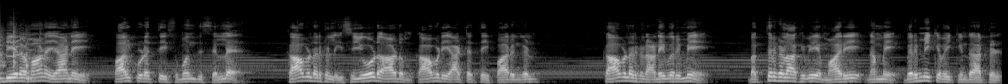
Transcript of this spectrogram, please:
கம்பீரமான யானை பால்குடத்தை சுமந்து செல்ல காவலர்கள் இசையோடு ஆடும் காவடி ஆட்டத்தை பாருங்கள். காவலர்கள் அனைவருமே பக்தர்களாகவே மாறி நம்மை பிரமிக்க வைக்கின்றார்கள்.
